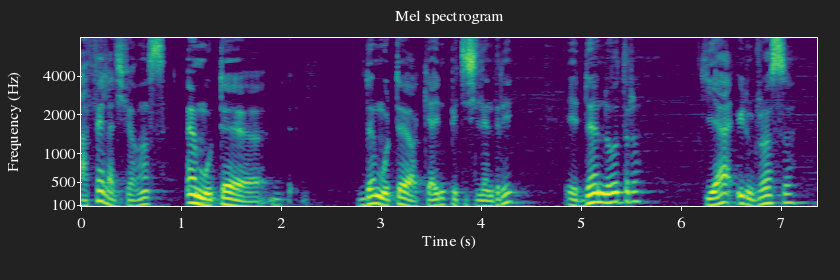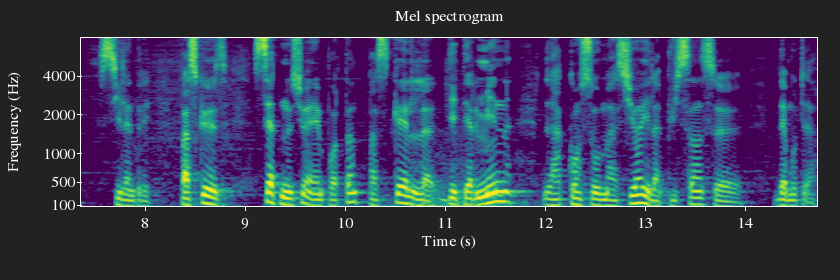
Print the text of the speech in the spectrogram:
à faire la différence un moteur d'un moteur qui a une petite cylindrée et d'un autre qui a une grosse cylindrée. Parce que cette notion est importante parce qu'elle détermine la consommation et la puissance euh, des moteurs.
